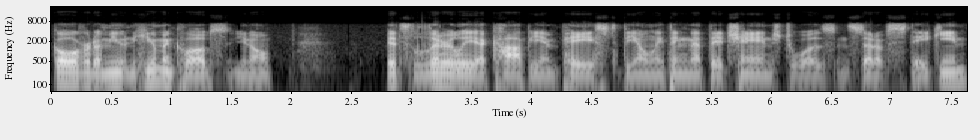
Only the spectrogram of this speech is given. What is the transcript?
go over to Mutant Human Clubs, you know, it's literally a copy and paste. The only thing that they changed was instead of staking,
